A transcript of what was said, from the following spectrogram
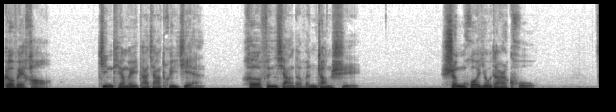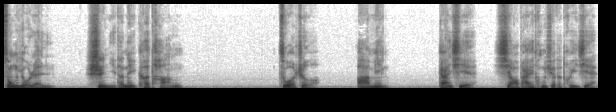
各位好，今天为大家推荐和分享的文章是《生活有点苦，总有人是你的那颗糖》。作者阿命，感谢小白同学的推荐。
